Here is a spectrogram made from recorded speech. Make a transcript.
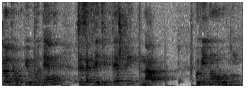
протягом півгодини це закриті кришки на повільному вогні.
